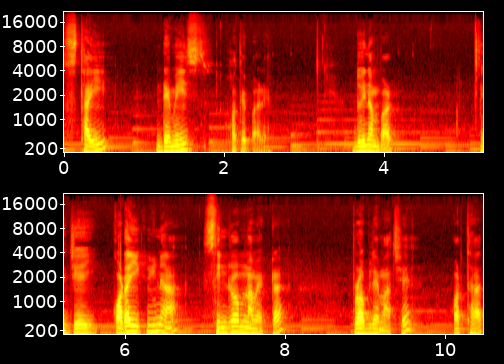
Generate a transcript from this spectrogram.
স্থায়ী ড্যামেজ হতে পারে। দুই নাম্বার, যেই কডাইকুইনা সিনড্রোম নামে একটা প্রবলেম আছে, অর্থাৎ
